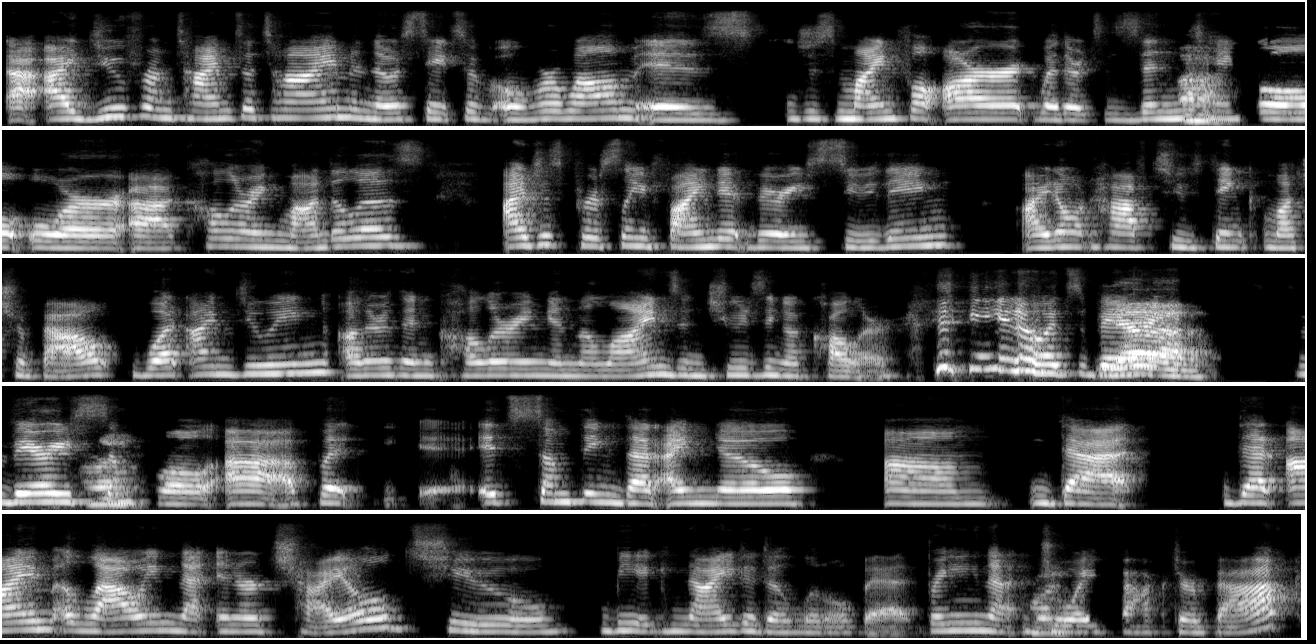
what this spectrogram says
I do from time to time in those states of overwhelm is just mindful art, whether it's Zen uh-huh. or uh, coloring mandalas. I just personally find it very soothing. I don't have to think much about what I'm doing other than coloring in the lines and choosing a color. you know, it's very, yeah. very simple. Uh, but it's something that I know um, that that I'm allowing that inner child to be ignited a little bit, bringing that right. joy factor back.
